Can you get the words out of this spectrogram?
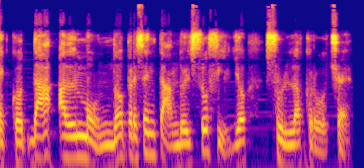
ecco, dà al mondo presentando il suo figlio sulla croce.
